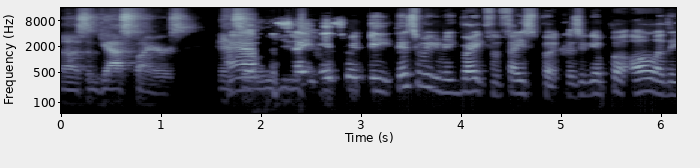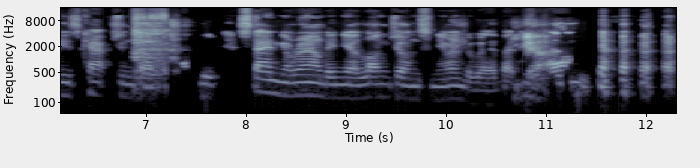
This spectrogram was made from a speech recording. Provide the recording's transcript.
uh, some gas fires. And I have to say, this would be this would be great for Facebook because if you put all of these captions up, standing around in your long johns and your underwear. But yeah, um,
